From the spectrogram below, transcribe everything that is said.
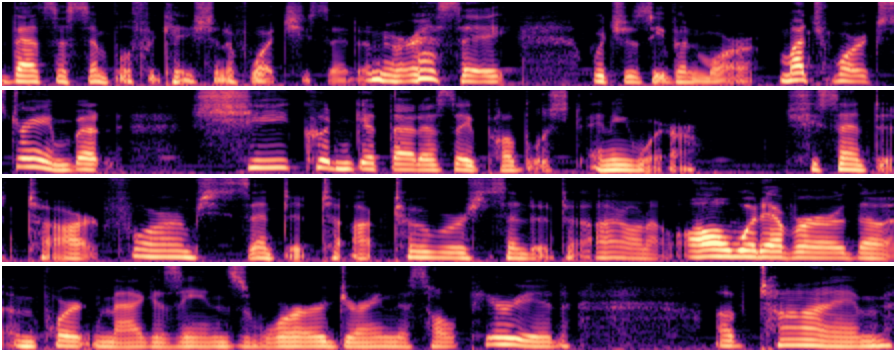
that's a simplification of what she said in her essay, which is even more, much more extreme. But she couldn't get that essay published anywhere. She sent it to Artforum, she sent it to October, she sent it to, I don't know, all whatever the important magazines were during this whole period of time.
